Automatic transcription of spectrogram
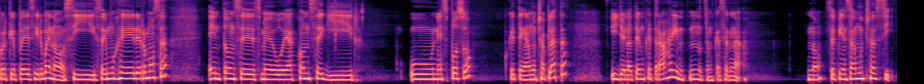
Porque puede decir, bueno, si soy mujer hermosa, entonces me voy a conseguir un esposo que tenga mucha plata y yo no tengo que trabajar y no tengo que hacer nada. ¿No? Se piensa mucho así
